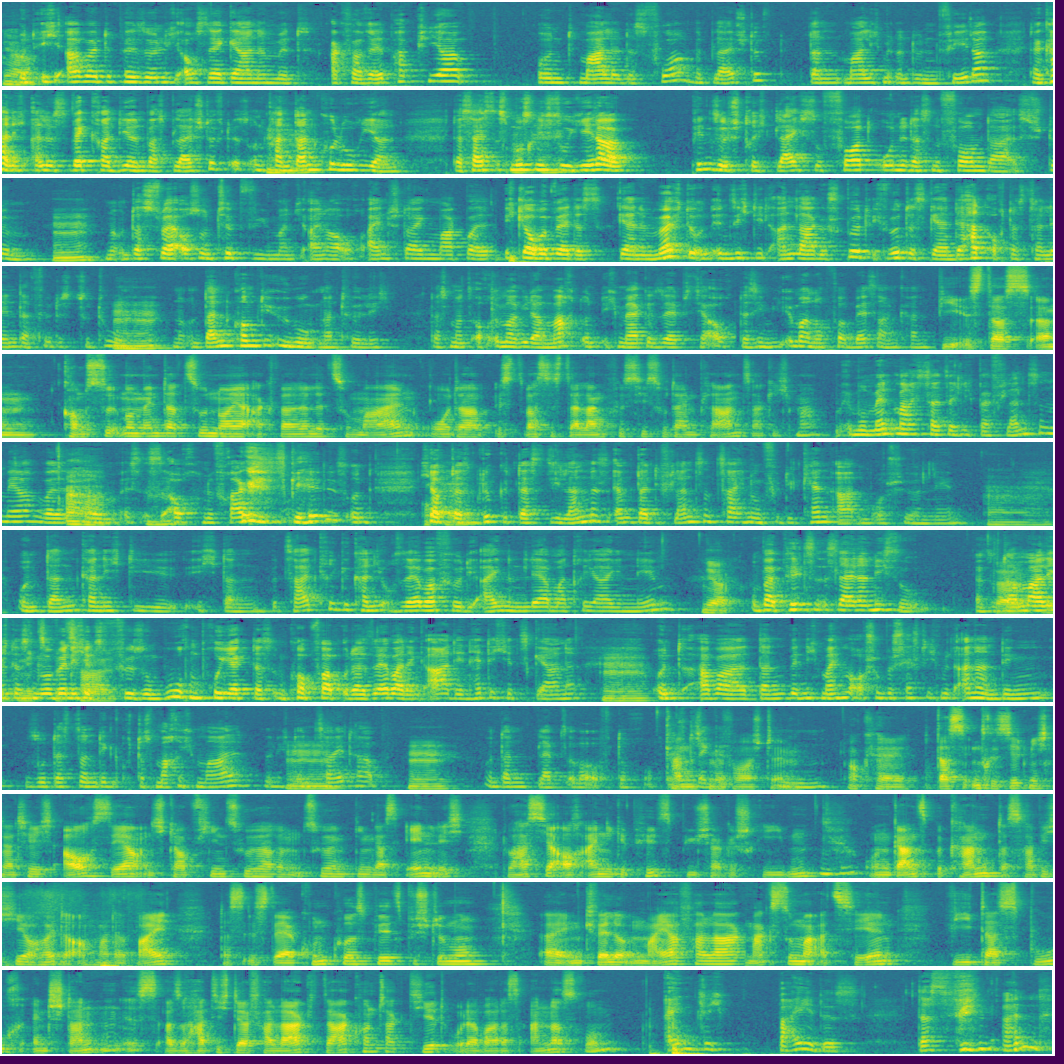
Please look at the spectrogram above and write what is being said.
Ja. Und ich arbeite persönlich auch sehr gerne mit Aquarellpapier und male das vor mit Bleistift dann male ich mit einer dünnen Feder, dann kann ich alles wegradieren, was Bleistift ist und kann mhm. dann kolorieren. Das heißt, es muss okay. nicht so jeder Pinselstrich gleich sofort, ohne dass eine Form da ist, stimmen. Mhm. Ne, und das wäre auch so ein Tipp, wie manch einer auch einsteigen mag, weil ich glaube, wer das gerne möchte und in sich die Anlage spürt, ich würde das gerne, der hat auch das Talent dafür, das zu tun. Mhm. Ne, und dann kommt die Übung natürlich dass man es auch immer wieder macht und ich merke selbst ja auch, dass ich mich immer noch verbessern kann. Wie ist das? Ähm, kommst du im Moment dazu, neue Aquarelle zu malen oder ist, was ist da langfristig so dein Plan, sag ich mal? Im Moment mache ich es tatsächlich bei Pflanzen mehr, weil ähm, es ist mhm. auch eine Frage des Geldes und ich okay. habe das Glück, dass die Landesämter die Pflanzenzeichnung für die Kennartenbroschüren nehmen. Ah. Und dann kann ich die, ich dann bezahlt kriege, kann ich auch selber für die eigenen Lehrmaterialien nehmen. Ja. Und bei Pilzen ist leider nicht so. Also da, da male ich das nur, wenn bezahlt. ich jetzt für so ein Buchenprojekt das im Kopf habe oder selber denke, ah, den hätte ich jetzt gerne. Mhm. Und aber dann bin ich manchmal auch schon beschäftigt mit anderen Dingen, sodass dann denke, ach, das mache ich mal, wenn ich mhm. dann Zeit habe. Mhm. Und dann bleibt es aber oft doch auf Kann ich mir vorstellen. Mhm. Okay, das interessiert mich natürlich auch sehr und ich glaube, vielen Zuhörerinnen und Zuhörern ging das ähnlich. Du hast ja auch einige Pilzbücher geschrieben mhm. und ganz bekannt, das habe ich hier heute auch mal dabei, das ist der Grundkurs Pilzbestimmung äh, im Quelle und Meier Verlag. Magst du mal erzählen, wie das Buch entstanden ist? Also hat dich der Verlag da kontaktiert oder war das andersrum? Eigentlich beides. Das fing an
